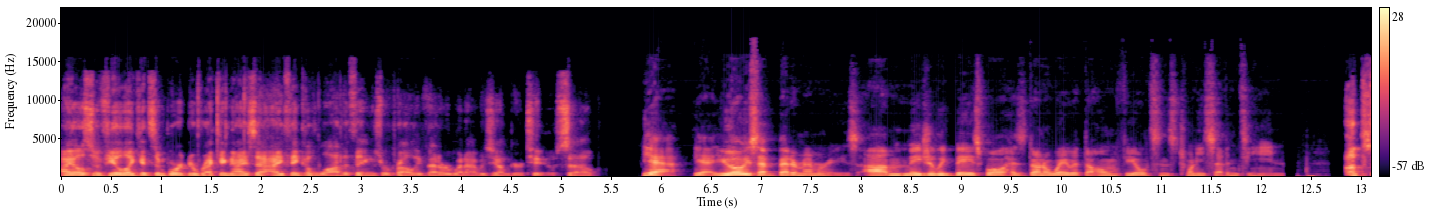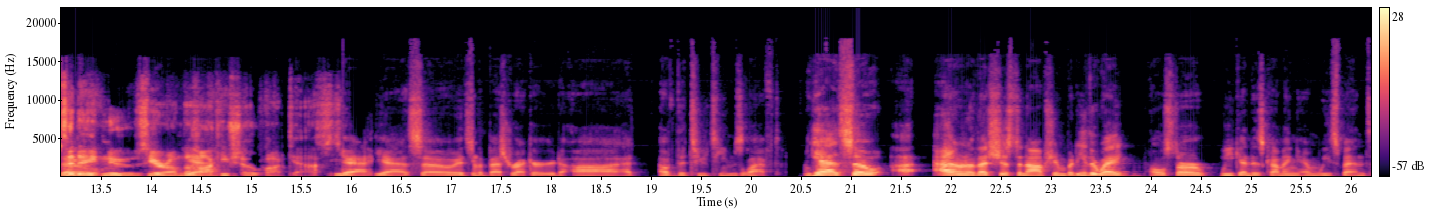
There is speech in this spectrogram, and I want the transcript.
I also feel like it's important to recognize that I think a lot of things were probably better when I was younger too. So yeah, yeah, you always have better memories. Um, Major League Baseball has done away with the home field since 2017. Up to date news here on the yeah. Hockey Show podcast. Yeah, yeah. So it's the best record uh, at, of the two teams left. Yeah, so I, I don't know. That's just an option, but either way, All Star Weekend is coming, and we spent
